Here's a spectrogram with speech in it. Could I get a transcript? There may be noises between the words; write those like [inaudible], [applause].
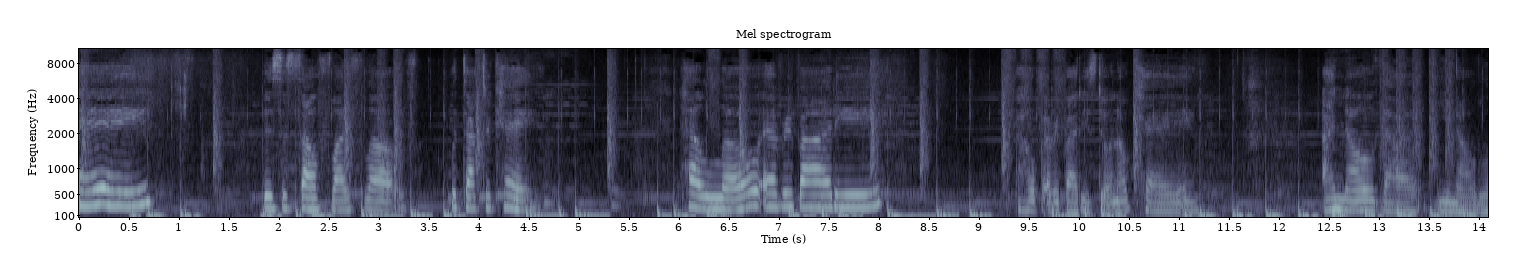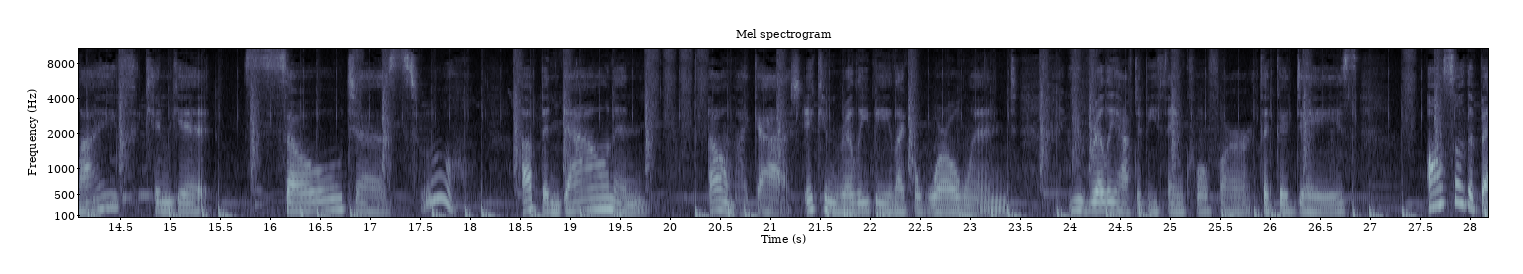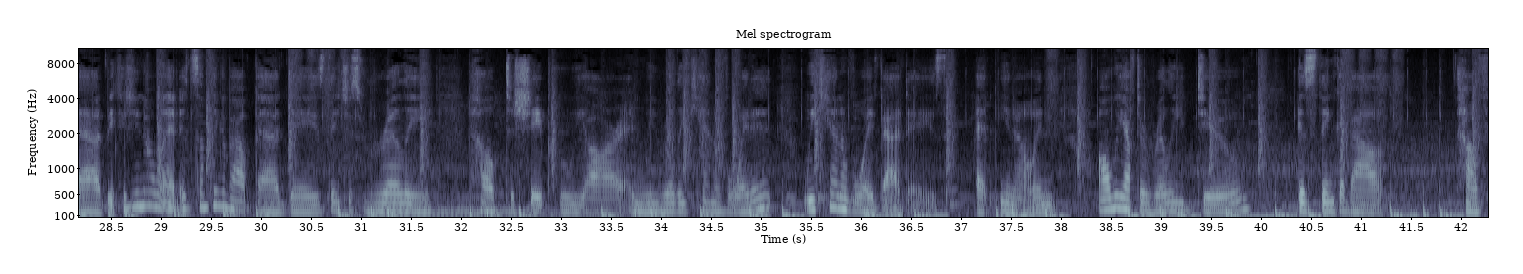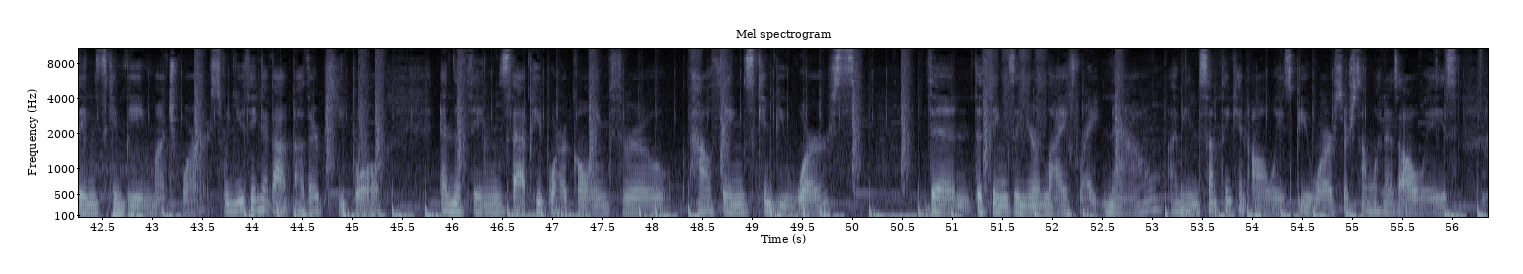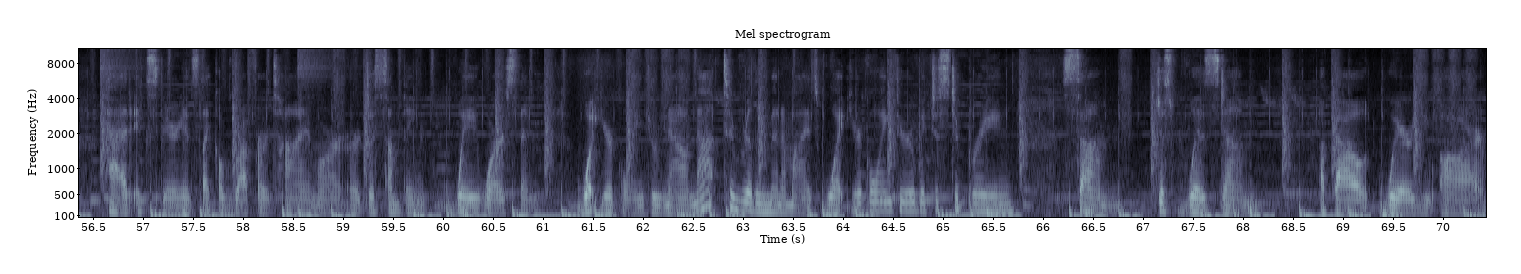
Hey, this is Self Life Love with Dr. K. Hello, everybody. I hope everybody's doing okay. I know that, you know, life can get so just ooh, up and down, and oh my gosh, it can really be like a whirlwind. You really have to be thankful for the good days also the bad because you know what? It's something about bad days. They just really help to shape who we are and we really can't avoid it. We can't avoid bad days. At you know and all we have to really do is think about how things can be much worse. When you think about other people and the things that people are going through how things can be worse than the things in your life right now i mean something can always be worse or someone has always had experienced like a rougher time or, or just something way worse than what you're going through now. Not to really minimize what you're going through, but just to bring some just wisdom about where you are.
